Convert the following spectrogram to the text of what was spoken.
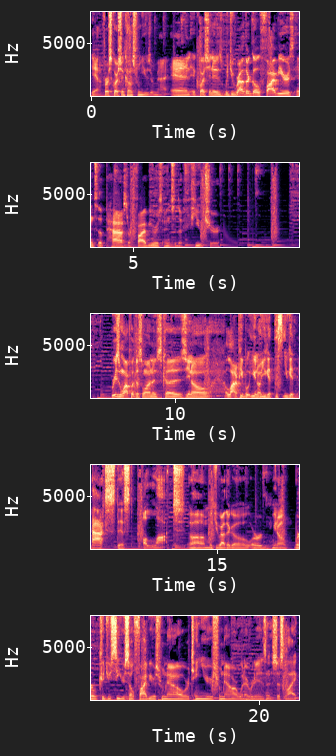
Yeah, first question comes from user Matt, and the question is: Would you rather go five years into the past or five years into the future? Reason why I put this one is because you know a lot of people, you know, you get this, you get asked this a lot. Um, would you rather go, or you know, where could you see yourself five years from now, or ten years from now, or whatever it is? And it's just like,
